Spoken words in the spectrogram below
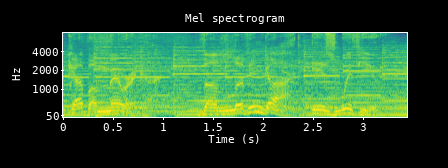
Wake up America. The living God is with you.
